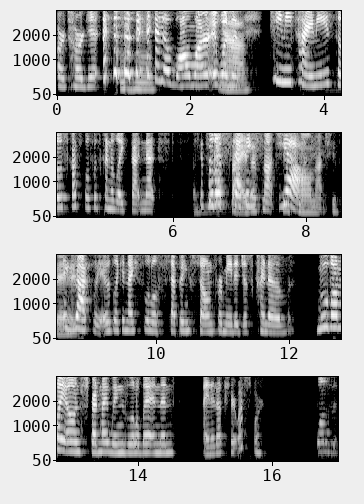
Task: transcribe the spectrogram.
our Target mm-hmm. and a Walmart. It wasn't teeny tiny, so Scottsbluff was kind of like that next. It's little stepping. Size. It's not too yeah, small, not too big. Exactly. It was like a nice little stepping stone for me to just kind of move on my own, spread my wings a little bit, and then I ended up here at Westmoor. Well,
